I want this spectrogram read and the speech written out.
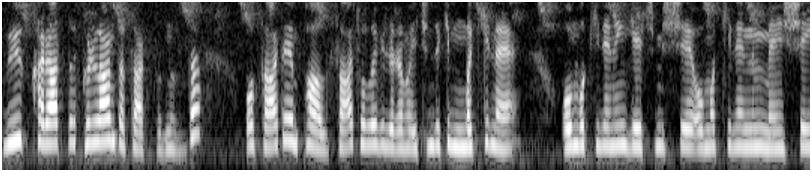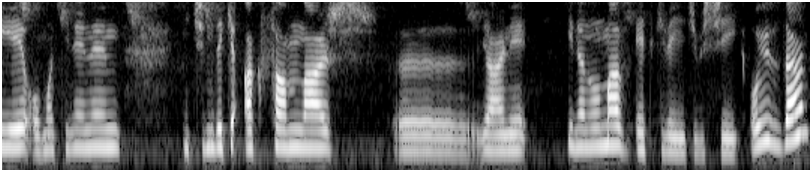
büyük karatlı pırlanta taktığınızda o saat en pahalı saat olabilir ama içindeki makine, o makinenin geçmişi, o makinenin menşei, o makinenin içindeki aksamlar e, yani inanılmaz etkileyici bir şey. O yüzden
